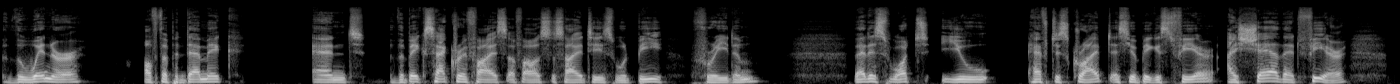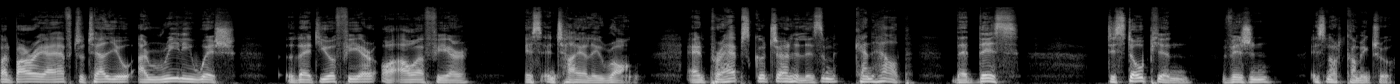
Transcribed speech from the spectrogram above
the winner of the pandemic and the big sacrifice of our societies would be freedom. That is what you have described as your biggest fear. I share that fear, but Bari, I have to tell you, I really wish that your fear or our fear is entirely wrong. And perhaps good journalism can help that this dystopian vision is not coming true.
